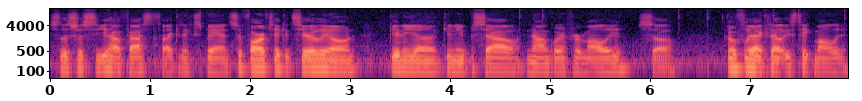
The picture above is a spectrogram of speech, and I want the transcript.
So let's just see how fast I can expand. So far, I've taken Sierra Leone, Guinea, Guinea-Bissau. Now I'm going for Mali. So hopefully, I can at least take Mali.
